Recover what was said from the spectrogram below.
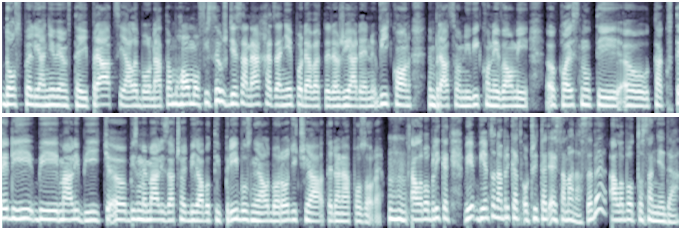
dospeli, ja neviem, v tej práci alebo na tom home office už, kde sa nachádza, nepodáva teda žiaden výkon, ten pracovný výkon je veľmi e, klesnutý, e, tak vtedy by mali byť, e, by sme mali začať byť alebo tí príbuzní, alebo rodičia teda na pozore. Mm-hmm, alebo blíkať. Viem, viem to napríklad odčítať aj sama na sebe, alebo to sa nedá?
